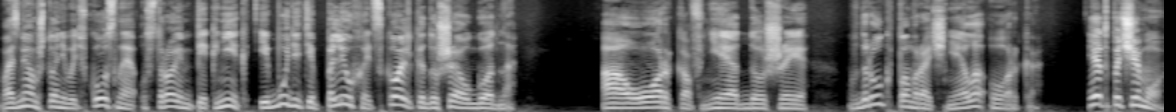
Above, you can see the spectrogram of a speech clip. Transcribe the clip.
Возьмем что-нибудь вкусное, устроим пикник и будете плюхать сколько душе угодно. А орков нет души. Вдруг помрачнела орка. Это почему?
